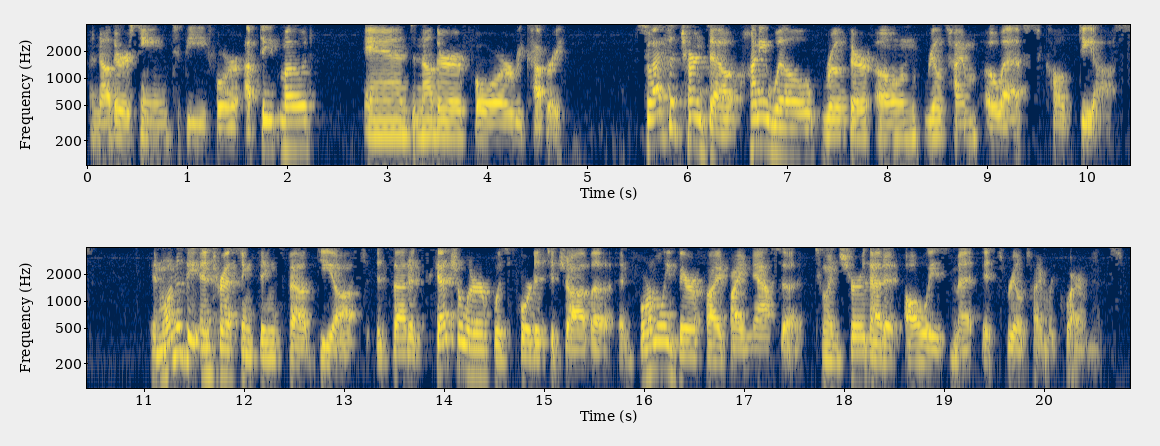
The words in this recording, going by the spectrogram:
another seemed to be for update mode, and another for recovery. So as it turns out, Honeywell wrote their own real-time OS called DEOS. And one of the interesting things about DEOS is that its scheduler was ported to Java and formally verified by NASA to ensure that it always met its real-time requirements.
